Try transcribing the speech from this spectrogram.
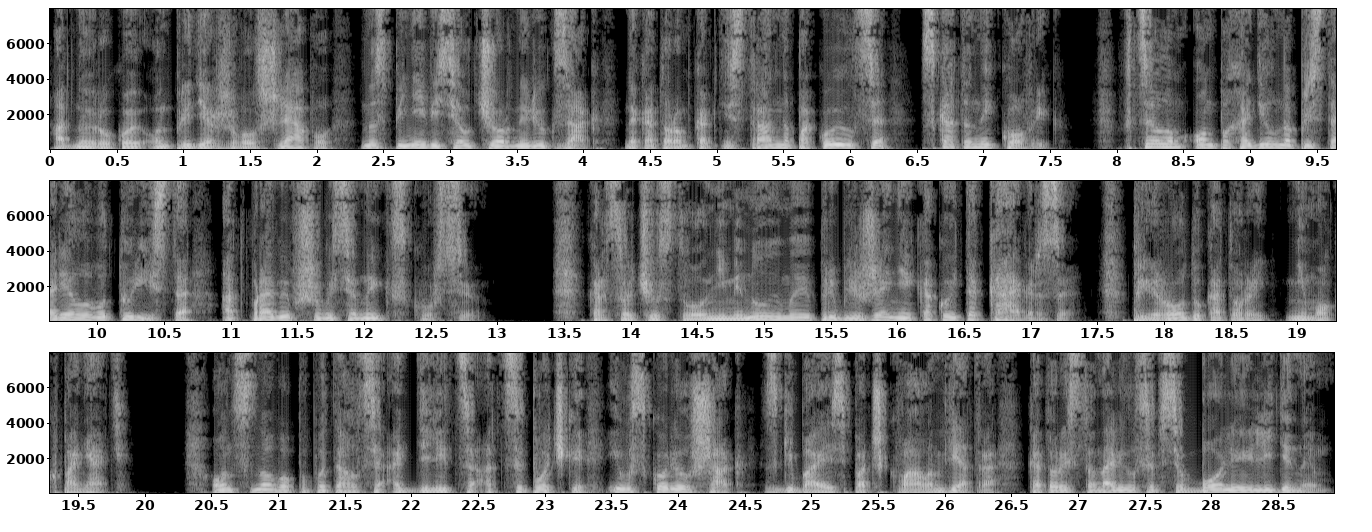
Одной рукой он придерживал шляпу, на спине висел черный рюкзак, на котором, как ни странно, покоился скатанный коврик. В целом он походил на престарелого туриста, отправившегося на экскурсию. Корцо чувствовал неминуемое приближение какой-то каверзы, природу которой не мог понять. Он снова попытался отделиться от цепочки и ускорил шаг, сгибаясь под шквалом ветра, который становился все более ледяным.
